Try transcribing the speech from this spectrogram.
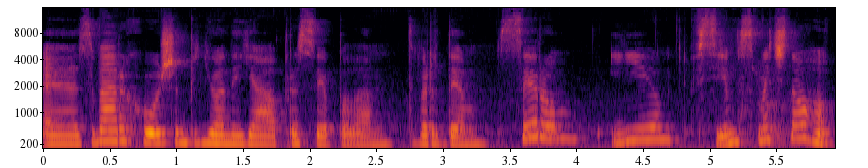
Е, Зверху шампіньйони я присипала твердим сиром і всім смачного!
